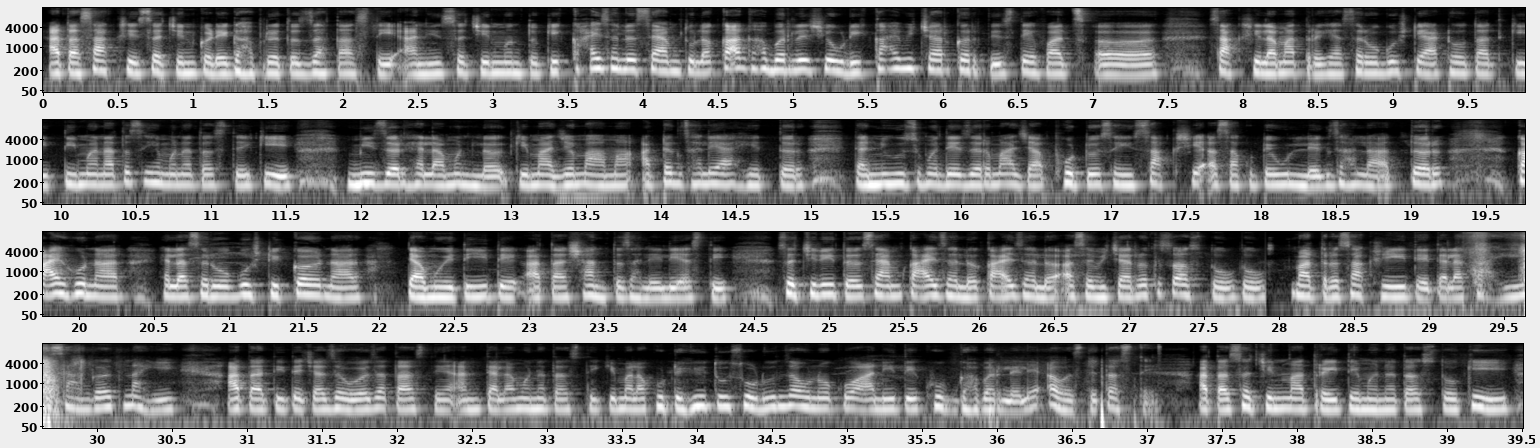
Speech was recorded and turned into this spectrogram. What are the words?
आता साक्षी सचिनकडे घाबरतच जात असते आणि सचिन म्हणतो की काय झालं सॅम? तुला का घाबरलेस एवढी? काय विचार करतेस? तेव्हाच साक्षीला मात्र ह्या सर्व गोष्टी आठवतात की ती मनातच हे म्हणत असते की मी जर ह्याला म्हणलं की माझे मामा अटक झाले आहेत तर त्या न्यूजमध्ये जर माझ्या फोटोसही साक्षी असा कुठे उल्लेख झाला तर काय होणार? ह्याला सर्व गोष्टी कळणार. त्यामुळे ती इथे आता शांत झालेली असते. सचिन इथं सॅम काय झालं? काय झालं? असं विचारतच असतो. तो मात्र साक्षी इथे त्याला काहीही सांग सांगत नाही. आता ती त्याच्याजवळ जात असते आणि त्याला म्हणत असते की मला कुठेही तू सोडून जाऊ नको. आणि ते खूप घाबरलेले अवस्थेत असते. आता सचिन मात्र इथे म्हणत असतो की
